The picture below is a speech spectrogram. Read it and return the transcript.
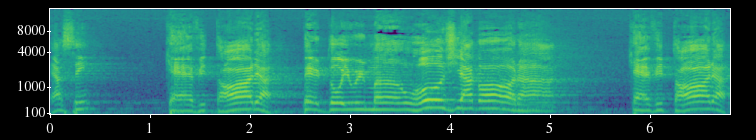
É assim. Quer vitória? Perdoe o irmão hoje e agora. Quer vitória?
